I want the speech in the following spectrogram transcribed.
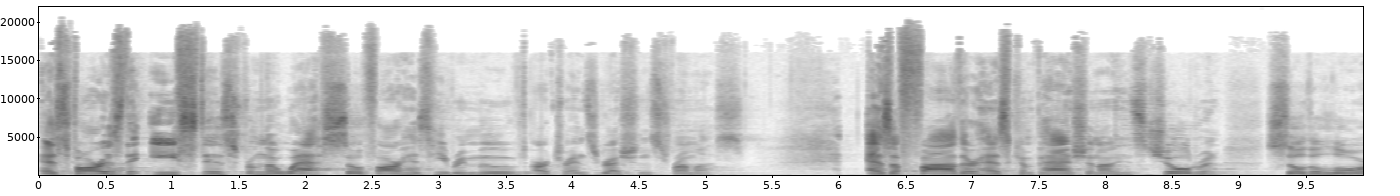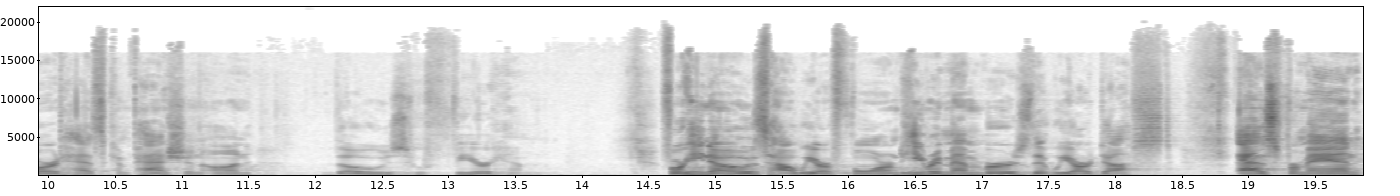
As far as the east is from the west, so far has he removed our transgressions from us. As a father has compassion on his children, so the Lord has compassion on those who fear him. For he knows how we are formed, he remembers that we are dust. As for man,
